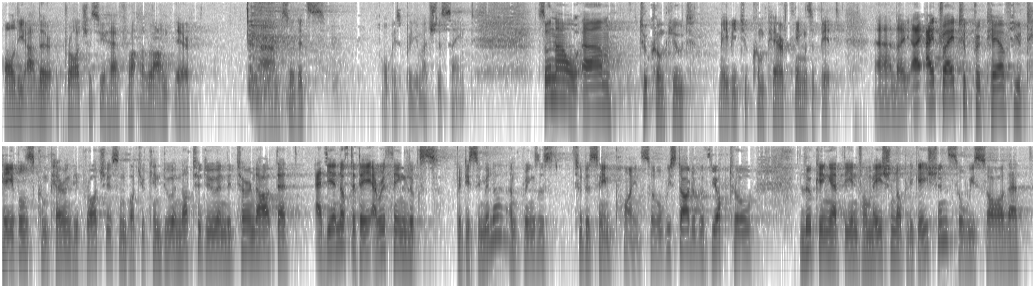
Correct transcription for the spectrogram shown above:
all the other approaches you have around there. Um, so that's always pretty much the same. So now, um, to conclude, maybe to compare things a bit. And I, I, I, tried to prepare a few tables comparing the approaches and what you can do and not to do. And it turned out that at the end of the day, everything looks pretty similar and brings us to the same point. So we started with Yocto, looking at the information obligations. So we saw that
